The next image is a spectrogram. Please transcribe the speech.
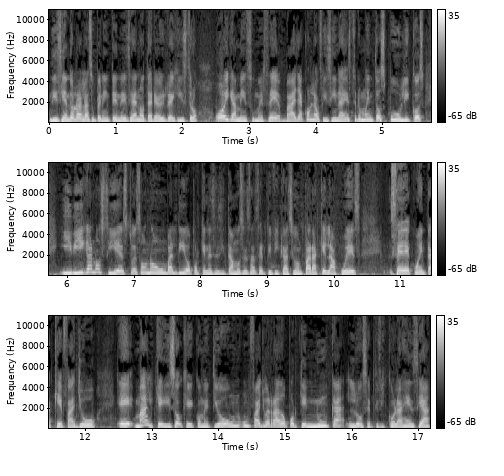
diciéndolo a la Superintendencia de Notariado y Registro, óigame, su merced, vaya con la Oficina de Instrumentos Públicos y díganos si esto es o no un baldío porque necesitamos esa certificación para que la juez se dé cuenta que falló eh, mal, que hizo, que cometió un, un fallo errado porque nunca lo certificó la Agencia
